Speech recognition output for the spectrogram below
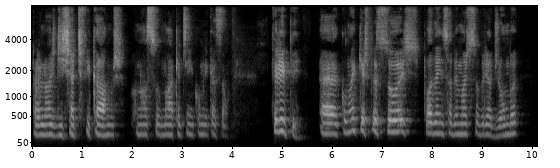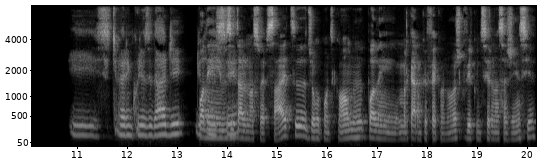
para nós deschatificarmos o nosso marketing e comunicação. Felipe, Uh, como é que as pessoas podem saber mais sobre a Jomba? E se tiverem curiosidade, Podem conhecer. visitar o nosso website, joma.com, podem marcar um café connosco, vir conhecer a nossa agência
